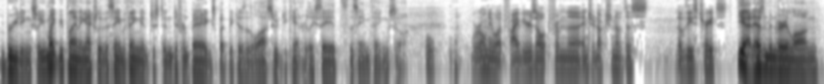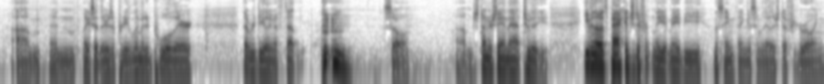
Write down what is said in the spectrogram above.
breeding. So you might be planting actually the same thing, and just in different bags. But because of the lawsuit, you can't really say it's the same thing. So We're only what five years out from the introduction of this of these traits. yeah, it hasn't been very long. Um, and like I said, there's a pretty limited pool there that we're dealing with. That so um, just understand that too. That you, even though it's packaged differently, it may be the same thing as some of the other stuff you're growing.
